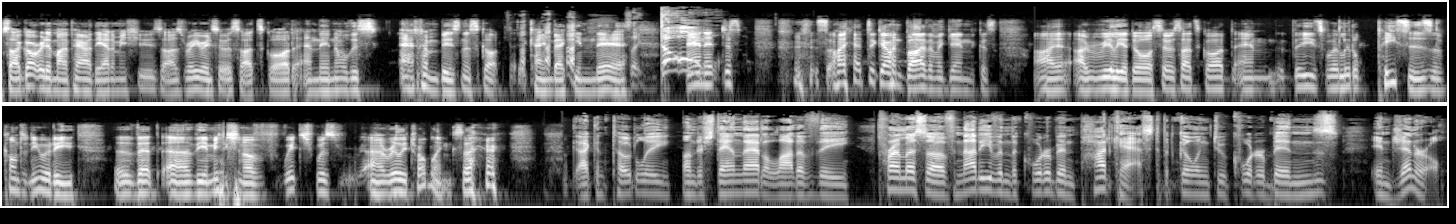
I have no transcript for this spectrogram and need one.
So I got rid of my Power of the Atom issues. I was rereading Suicide Squad, and then all this Atom business got came back in there It's like, and it just so I had to go and buy them again because I I really adore Suicide Squad and these were little pieces of continuity uh, that uh, the omission of which was uh, really troubling. So I can totally understand that. A lot of the premise of not even the Quarter Bin podcast, but going to Quarter Bins in general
